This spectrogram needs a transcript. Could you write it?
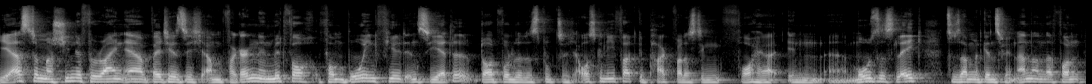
Die erste Maschine für Ryanair, welche sich am vergangenen Mittwoch vom Boeing Field in Seattle, dort wurde das Flugzeug ausgeliefert, geparkt war das Ding vorher in äh, Moses Lake, zusammen mit ganz vielen anderen davon,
